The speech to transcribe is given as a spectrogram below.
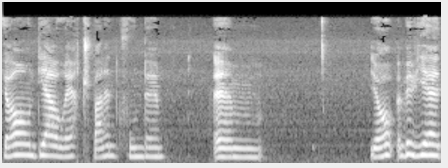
Ja, und die auch recht spannend gefunden. Ähm, ja, wie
